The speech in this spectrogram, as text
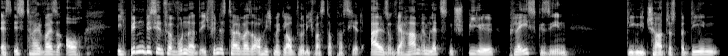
es ist teilweise auch, ich bin ein bisschen verwundert. Ich finde es teilweise auch nicht mehr glaubwürdig, was da passiert. Also, wir haben im letzten Spiel Plays gesehen, gegen die Chargers, bei denen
